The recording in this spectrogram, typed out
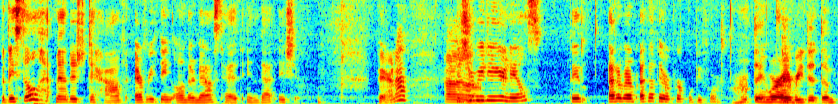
but they still ha- managed to have everything on their masthead in that issue. Fair enough. Did you Um, redo your nails? They, I don't remember. I thought they were purple before. They were. I redid them.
